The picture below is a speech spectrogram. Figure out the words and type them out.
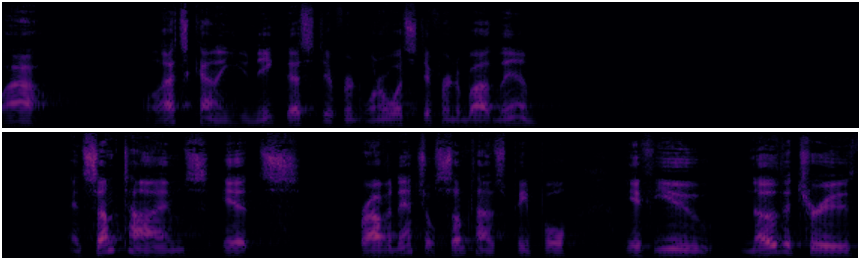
wow. Well, that's kind of unique. That's different. Wonder what's different about them. And sometimes it's providential. Sometimes people, if you know the truth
